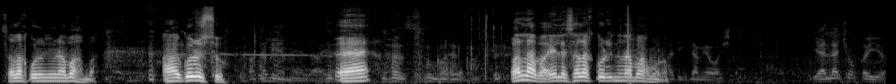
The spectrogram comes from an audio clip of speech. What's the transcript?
Salak koyduğuna bakma. Ha görürsün. He. Vallahi bak öyle salak koyduğuna bakma. Hadi gidelim yavaşta. Yerler çok kayıyor.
